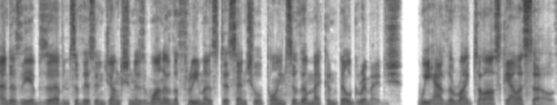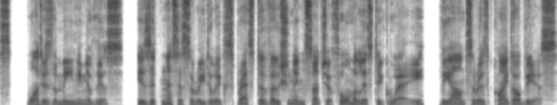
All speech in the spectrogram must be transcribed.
and as the observance of this injunction is one of the three most essential points of the Meccan pilgrimage, we have the right to ask ourselves, what is the meaning of this? Is it necessary to express devotion in such a formalistic way? The answer is quite obvious.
